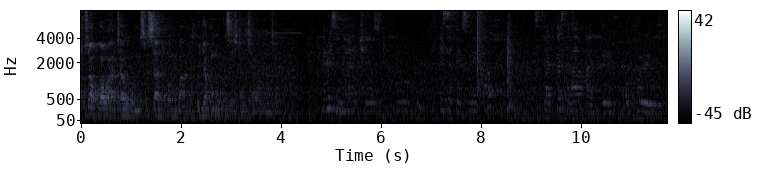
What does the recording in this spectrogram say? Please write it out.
tosobola kuba wanjawulo mu society oba mu bantu okujjako ngaokoze ekitali kya bulijjo The reason why I chose to do SFX makeup. Is that first I have a dream of Hollywood.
